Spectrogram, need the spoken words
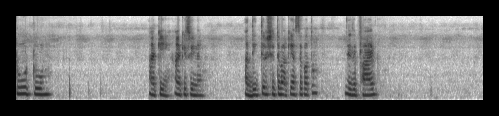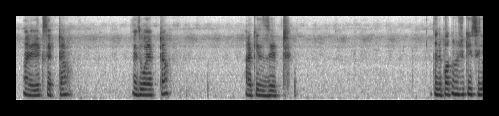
টু টু আর কি আর কিছুই নাই। আর দ্বিতীয় রাশিতে বাকি আছে কত? এই যে ফাইভ আর এক্স একটা। এই যে ওয়াই একটা। আর কি জেড তাহলে প্রথম কী ছিল?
